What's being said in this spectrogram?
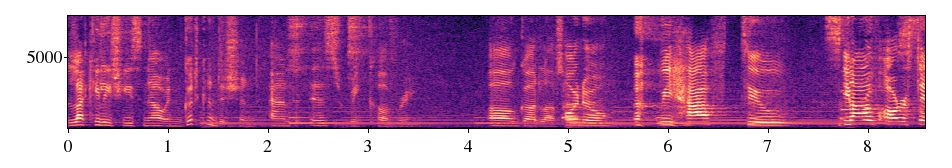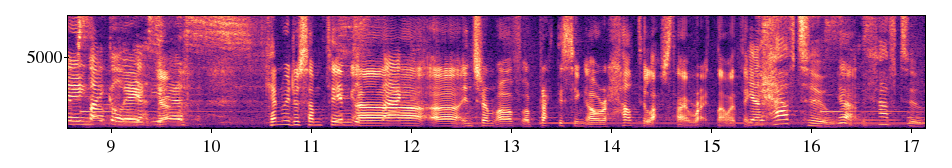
Luckily, she's now in good condition and is recovering. Oh, God loves her. Oh, no. we have to Stop improve our sleep cycle. Yes. yes. Can we do something uh, uh, in terms of uh, practicing our healthy lifestyle right now, I think? Yes. We have to. Yeah. We have to.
